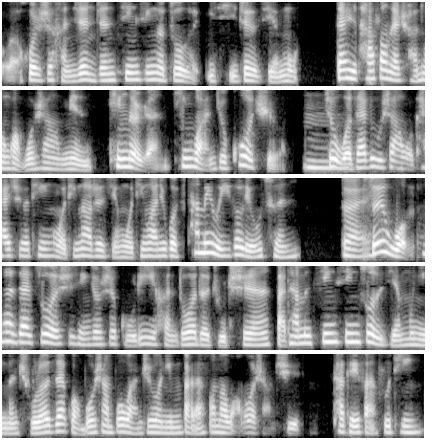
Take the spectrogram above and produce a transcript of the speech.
了，或者是很认真精心的做了一期这个节目。但是它放在传统广播上面听的人听完就过去了，嗯，就我在路上我开车听，我听到这个节目，我听完就过，它没有一个留存，对，所以。我们现在在做的事情就是鼓励很多的主持人把他们精心做的节目，你们除了在广播上播完之后，你们把它放到网络上去，他可以反复听。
